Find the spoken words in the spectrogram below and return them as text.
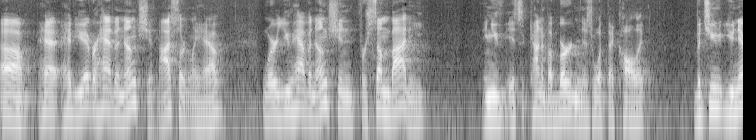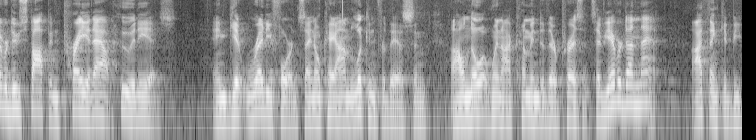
Uh, ha, have you ever had an unction? I certainly have, where you have an unction for somebody, and you, it's kind of a burden, is what they call it, but you, you never do stop and pray it out who it is and get ready for it and saying, okay, I'm looking for this, and I'll know it when I come into their presence. Have you ever done that? I think it'd be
